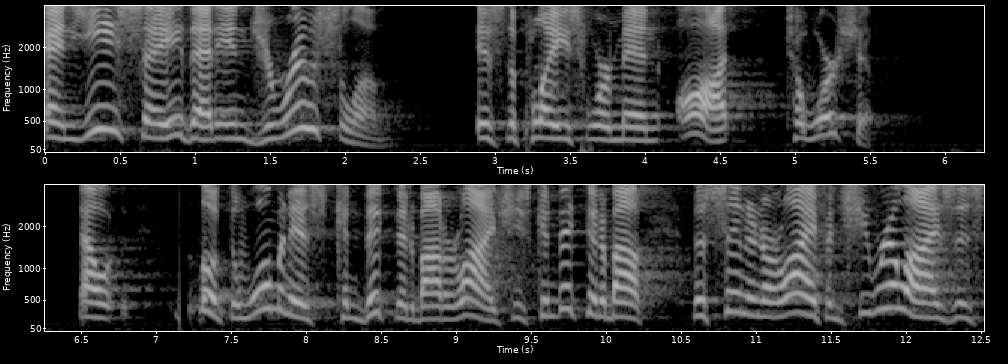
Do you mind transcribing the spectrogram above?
and ye say that in Jerusalem is the place where men ought to worship. Now, look, the woman is convicted about her life. She's convicted about the sin in her life, and she realizes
